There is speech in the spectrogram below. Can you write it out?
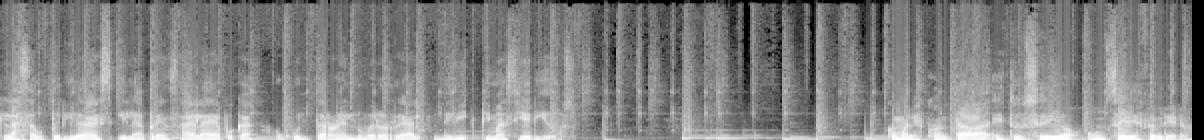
Las autoridades y la prensa de la época ocultaron el número real de víctimas y heridos. Como les contaba, esto sucedió un 6 de febrero.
